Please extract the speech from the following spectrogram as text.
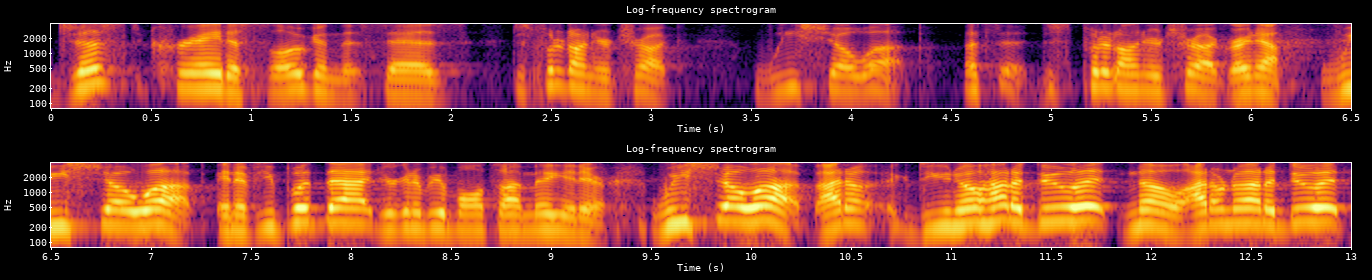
just create a slogan that says, just put it on your truck. We show up. That's it. Just put it on your truck right now. We show up. And if you put that, you're going to be a multimillionaire. We show up. I don't do you know how to do it? No, I don't know how to do it,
